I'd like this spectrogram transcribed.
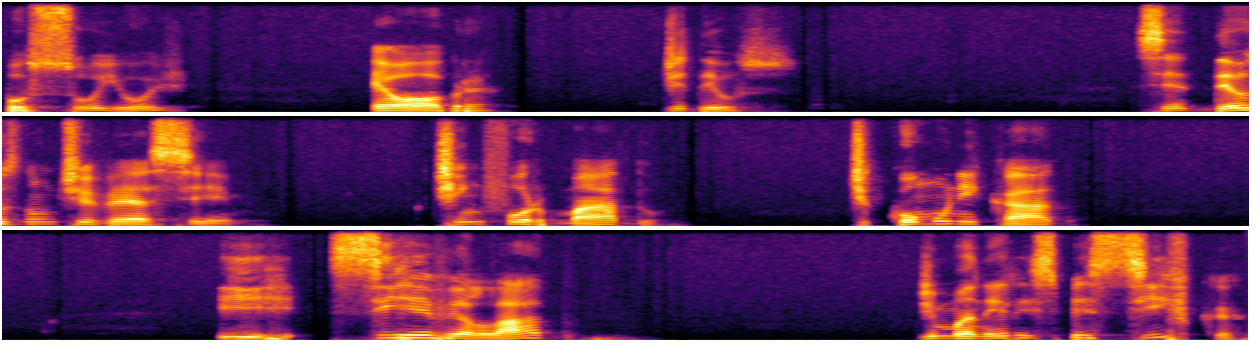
possui hoje é obra de Deus. se Deus não tivesse te informado, te comunicado e se revelado de maneira específica,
